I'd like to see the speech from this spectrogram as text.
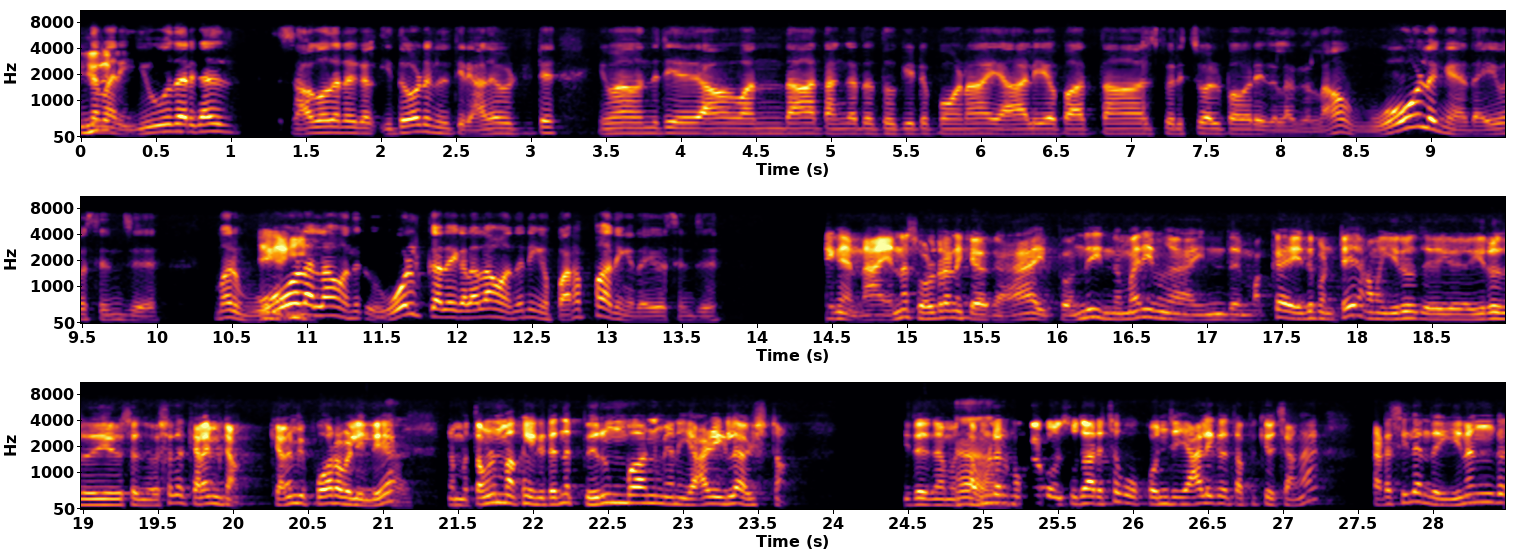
இந்த மாதிரி யூதர்கள் சகோதரர்கள் இதோட நிறுத்திடு அதை விட்டுட்டு இவன் வந்துட்டு அவன் வந்தான் தங்கத்தை தூக்கிட்டு போனா யாழிய பார்த்தான் ஸ்பிரிச்சுவல் பவர் இதெல்லாம் இதெல்லாம் ஓலுங்க தயவு செஞ்சு. மாதிரி ஓலெல்லாம் வந்துட்டு ஓல் கதைகளெல்லாம் வந்து நீங்க பரப்பாதீங்க தயவு செஞ்சு. ஏங்க நான் என்ன சொல்றேன்னு கேட்க இப்போ வந்து இந்த மாதிரி இவங்க இந்த மக்கள் இது பண்ணிட்டு அவன் இருபது இருபது இருபத்தஞ்சு வருஷத்துல கிளம்பிட்டான். கிளம்பி போற வழியிலே நம்ம தமிழ் மக்கள் கிட்ட இருந்து பெரும்பான்மையான யாழிகளை அழிச்சிட்டான். இது நம்ம. தமிழர் மக்கள் கொஞ்சம் சுதாரிச்சு கொஞ்சம் யாழிகளை தப்பிக்க வச்சாங்க. கடைசியில அந்த இனங்க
